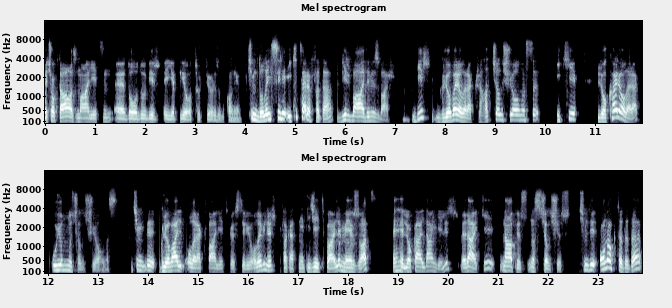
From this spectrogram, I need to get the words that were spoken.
ve çok daha az maliyetin e, doğduğu bir e, yapıya oturtuyoruz bu konuyu. Şimdi dolayısıyla iki tarafa da bir vaadimiz var. Bir, global olarak rahat çalışıyor olması. İki, lokal olarak uyumlu çalışıyor olması. Şimdi global olarak faaliyet gösteriyor olabilir fakat netice itibariyle mevzuat e, lokalden gelir ve der ki ne yapıyorsun, nasıl çalışıyorsun? Şimdi o noktada da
